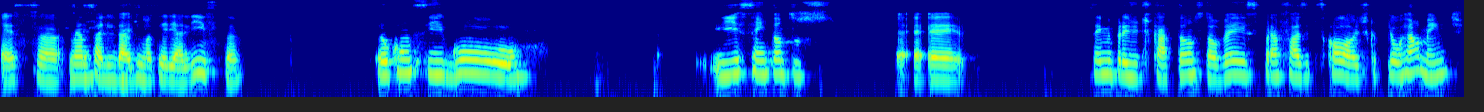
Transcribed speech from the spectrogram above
essa mentalidade materialista, eu consigo e sem tantos. É, é, sem me prejudicar tanto, talvez, para a fase psicológica, porque eu realmente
